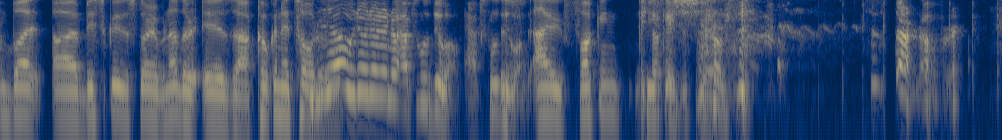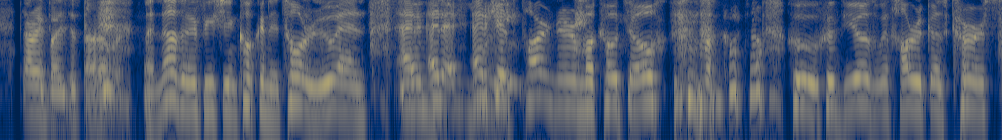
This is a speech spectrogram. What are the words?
But uh, basically, the story of another is uh, Kokonoe Toru. No, no, no, no, no. Absolute duo. Absolute duo. This- I fucking It's piece okay. of shit. just start over. Right, buddy. Just start over. Another featuring Kokonoe Toru and and, And and, and, his partner Makoto, Makoto. who who deals with Haruka's curse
